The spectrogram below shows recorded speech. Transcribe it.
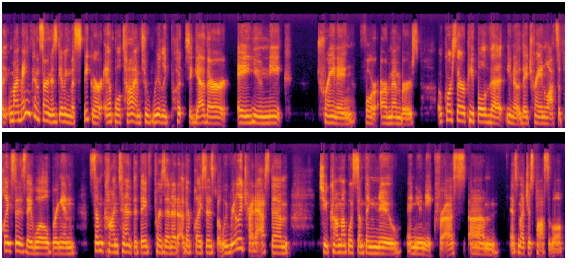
Uh, my main concern is giving the speaker ample time to really put together a unique training for our members. Of course, there are people that, you know, they train lots of places. They will bring in some content that they've presented other places, but we really try to ask them to come up with something new and unique for us um, as much as possible.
